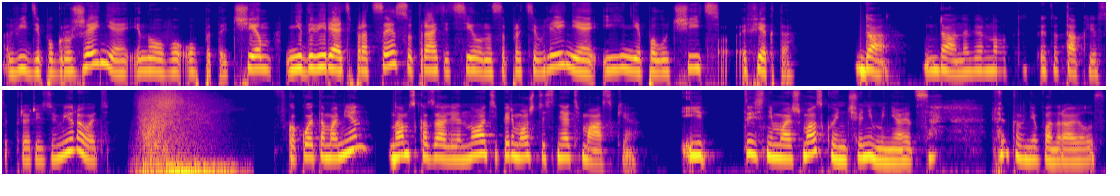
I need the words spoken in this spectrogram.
в виде погружения и нового опыта, чем не доверять процессу, тратить силы на сопротивление и не получить эффекта. Да, да, наверное, вот это так, если прорезюмировать. В какой-то момент нам сказали, ну а теперь можете снять маски. И ты снимаешь маску, и ничего не меняется. Это мне понравилось.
